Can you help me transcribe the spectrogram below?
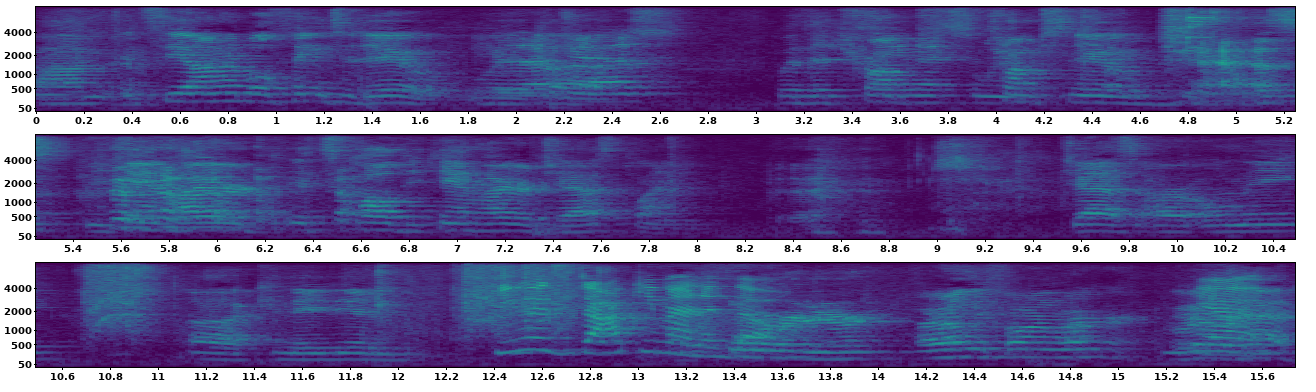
Um, it's the honorable thing to do You with, hear that, uh, Jazz? with the Trump's. Trump's new. Jazz. You can't hire. It's called you can't hire jazz plan. Jazz, our only uh, Canadian, He was documented though. Foreigner. our only foreign worker we've ever Yeah, had.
